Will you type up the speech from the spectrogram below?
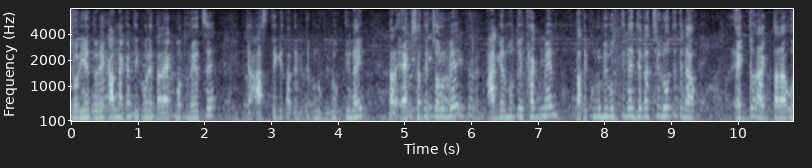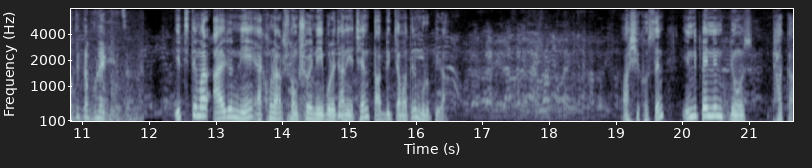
জড়িয়ে ধরে কান্নাকাটি করে তারা একমত হয়েছে যে আজ থেকে তাদের ভিতরে কোনো বিভক্তি নাই। তারা একসাথে চলবে, আগের মতোই থাকবেন, তাতে কোনো বিভক্তি নাই, যেটা ছিল অতীত, এটা একজন তারা অতীতটা ভুলে গিয়েছে। ইজতেমার আয়োজন নিয়ে এখন আর সংশয় নেই বলে জানিয়েছেন তাবলিগ জামাতের মুরব্বীরা। Ashik Hossain, independent news, Dhaka.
